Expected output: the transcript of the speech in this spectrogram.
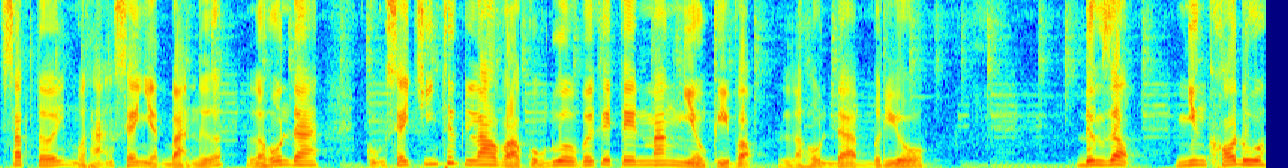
Sắp tới, một hãng xe Nhật Bản nữa là Honda cũng sẽ chính thức lao vào cuộc đua với cái tên mang nhiều kỳ vọng là Honda Brio. Đường rộng nhưng khó đua.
